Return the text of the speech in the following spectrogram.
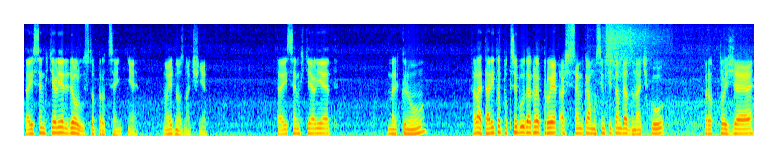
Tady jsem chtěl jet dolů, stoprocentně. No jednoznačně. Tady jsem chtěl jet... Mrknu. Hele, tady to potřebuju takhle projet až semka, musím si tam dát značku. Protože...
